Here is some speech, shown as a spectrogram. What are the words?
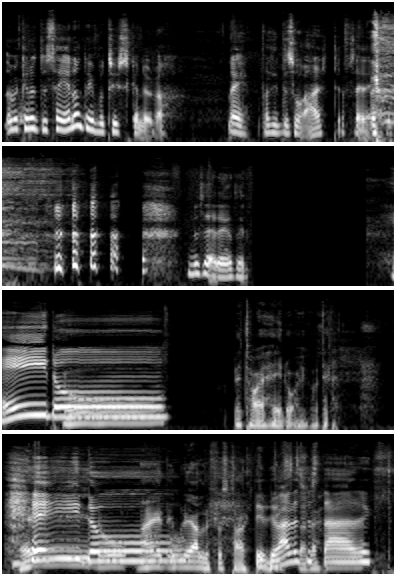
Nej, men kan du inte säga någonting på tyska nu då? Nej, fast inte så argt. Jag får säga det. Nu säger jag det en gång till. Hej då! Vi tar hej då en gång till. Hej då! Nej, det blir alldeles för starkt. Det blir alldeles för starkt.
